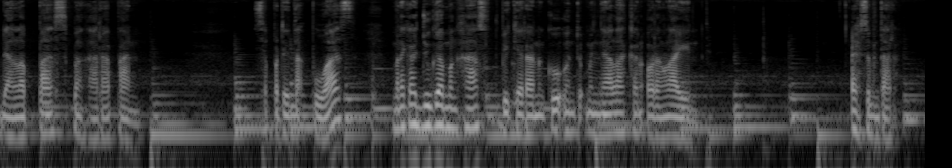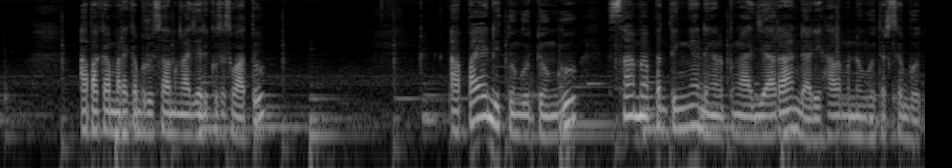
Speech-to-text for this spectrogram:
dan lepas pengharapan. Seperti tak puas, mereka juga menghasut pikiranku untuk menyalahkan orang lain. Eh, sebentar. Apakah mereka berusaha mengajariku sesuatu? Apa yang ditunggu-tunggu sama pentingnya dengan pengajaran dari hal menunggu tersebut.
